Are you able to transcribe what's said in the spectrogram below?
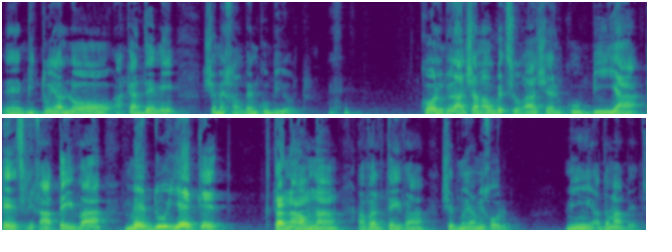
הביטוי הלא אקדמי, שמחרבן קוביות. כל גלל שם הוא בצורה של קובייה, אה, סליחה, תיבה מדויקת. קטנה אמנם, אבל תיבה שבנויה מחול, מאדמה בעצם,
